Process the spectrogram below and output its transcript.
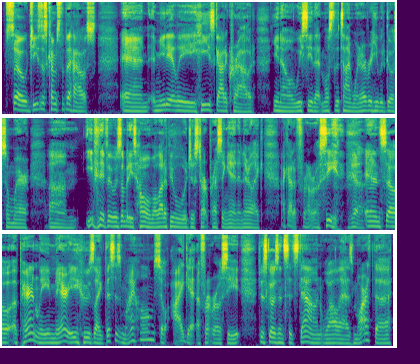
So Jesus comes to the house, and immediately he's got a crowd. You know, we see that most of the time, whenever he would go somewhere, um, even if it was somebody's home, a lot of people would just start pressing in, and they're like, "I got a front row seat." Yeah. And so apparently Mary, who's like, "This is my home, so I get a front row seat," just goes and sits down, while as Martha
